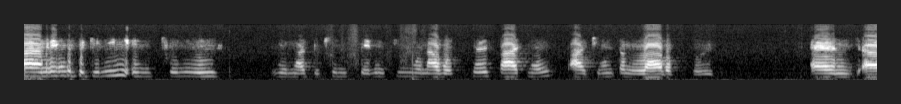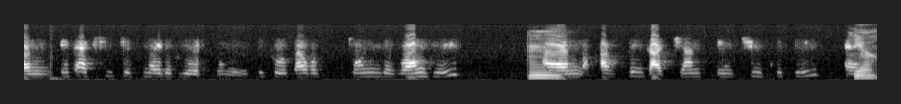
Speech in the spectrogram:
Um, in the beginning, in 20, when I was 2017, when I was first diagnosed, I joined a lot of groups. And um, it actually just made it worse for me because I was joining the wrong group. Mm. Um, I think I jumped in too quickly and yeah.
